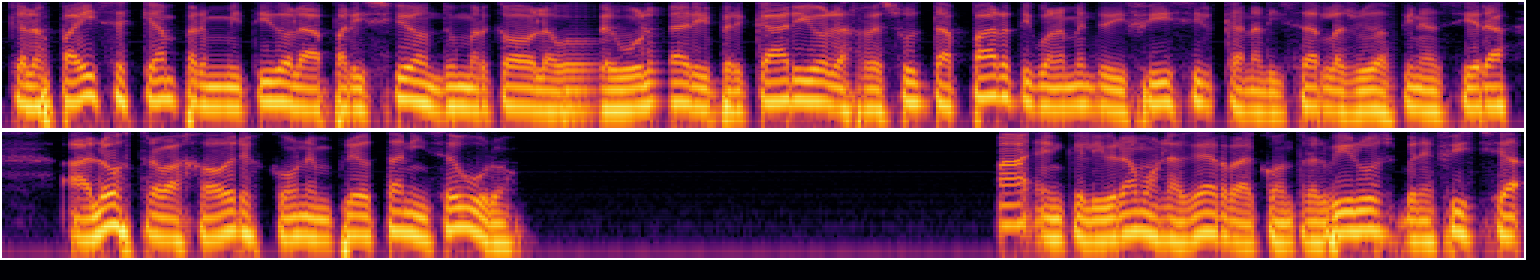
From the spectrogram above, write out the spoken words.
que a los países que han permitido la aparición de un mercado regular y precario les resulta particularmente difícil canalizar la ayuda financiera a los trabajadores con un empleo tan inseguro en que libramos la guerra contra el virus beneficia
